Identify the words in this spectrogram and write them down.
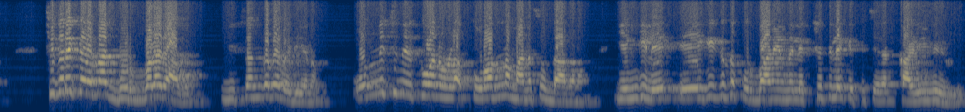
ചിതറിക്കിടന്നാൽ ദുർബലരാകും നിസ്സംഗത വെടിയണം ഒന്നിച്ചു നിൽക്കുവാനുള്ള തുറന്ന മനസ്സുണ്ടാകണം. എങ്കിലേ ഏകീകൃത കുർബാന എന്ന ലക്ഷ്യത്തിലേക്ക് എത്തിച്ചേരാൻ കഴിയുകയുള്ളൂ.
